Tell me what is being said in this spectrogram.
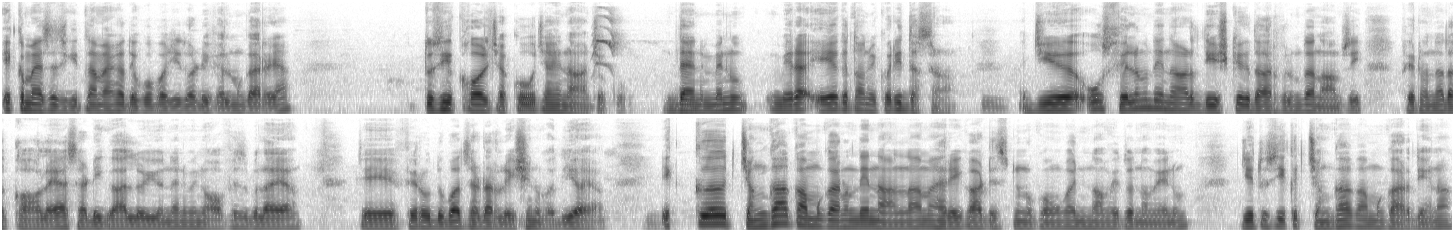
ਇੱਕ ਮੈਸੇਜ ਕੀਤਾ ਮੈਂ ਕਿਹਾ ਦੇਖੋ ਭਾਜੀ ਤੁਹਾਡੀ ਫਿਲਮ ਕਰ ਰਿਹਾ। ਤੁਸੀਂ ਕਾਲ ਚੱਕੋ ਚਾਹੇ ਨਾ ਚੱਕੋ। ਦੈਨ ਮੈਨੂੰ ਮੇਰਾ ਇਹ ਹੈ ਕਿ ਤੁਹਾਨੂੰ ਇੱਕ ਵਾਰੀ ਦੱਸਣਾ ਜੇ ਉਸ ਫਿਲਮ ਦੇ ਨਾਲ ਦੇਸ਼ ਕੇ ਗਦਾਰ ਫਿਲਮ ਦਾ ਨਾਮ ਸੀ ਫਿਰ ਉਹਨਾਂ ਦਾ ਕਾਲ ਆਇਆ ਸਾਡੀ ਗੱਲ ਹੋਈ ਉਹਨਾਂ ਨੇ ਮੈਨੂੰ ਆਫਿਸ ਬੁਲਾਇਆ ਤੇ ਫਿਰ ਉਸ ਤੋਂ ਬਾਅਦ ਸਾਡਾ ਰਿਲੇਸ਼ਨ ਵਧੀਆ ਆ ਇੱਕ ਚੰਗਾ ਕੰਮ ਕਰਨ ਦੇ ਨਾਲ ਨਾਲ ਮੈਂ ਹਰੇਕ ਆਰਟਿਸਟ ਨੂੰ ਕਹੂੰਗਾ ਨਵੇਂ ਤੋਂ ਨਵੇਂ ਨੂੰ ਜੇ ਤੁਸੀਂ ਇੱਕ ਚੰਗਾ ਕੰਮ ਕਰਦੇ ਹੋ ਨਾ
